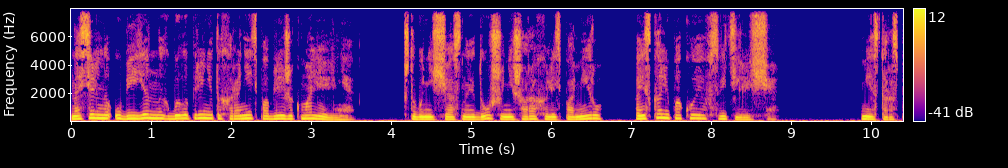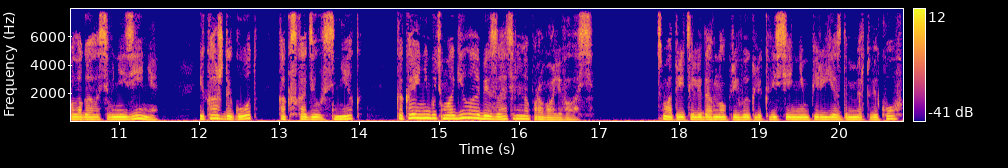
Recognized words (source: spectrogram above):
Насильно убиенных было принято хоронить поближе к молельне, чтобы несчастные души не шарахались по миру, а искали покоя в святилище. Место располагалось в низине, и каждый год, как сходил снег, какая-нибудь могила обязательно проваливалась. Смотрители давно привыкли к весенним переездам мертвяков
